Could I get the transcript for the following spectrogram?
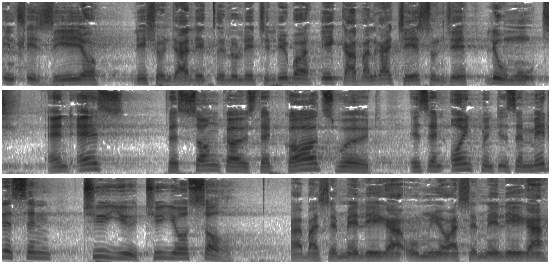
inhliziyo lisho njalo icilo lithi liba igama lika Jesu nje liwumuthi And as the song goes, that God's word is an ointment, is a medicine to you, to your soul. abasemelika wasemelika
